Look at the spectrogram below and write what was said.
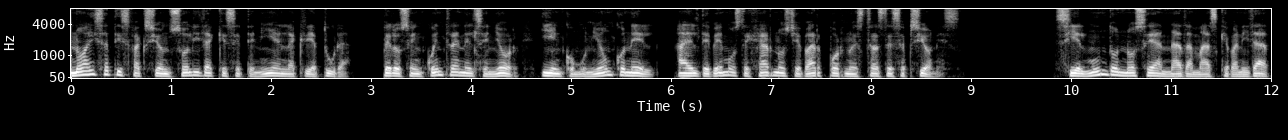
No hay satisfacción sólida que se tenía en la criatura, pero se encuentra en el Señor, y en comunión con Él, a Él debemos dejarnos llevar por nuestras decepciones. Si el mundo no sea nada más que vanidad,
